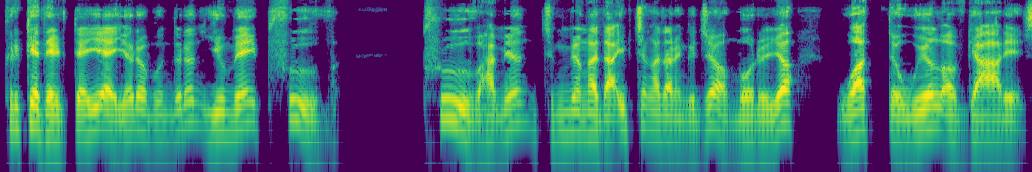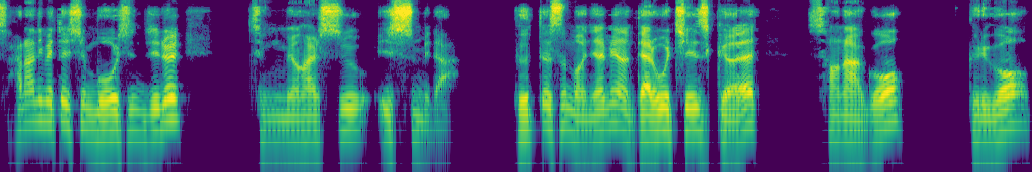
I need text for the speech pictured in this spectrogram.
그렇게 될 때에 여러분들은 you may prove, prove 하면 증명하다, 입증하다는 거죠. 뭐를요? What the will of God is. 하나님의 뜻이 무엇인지를 증명할 수 있습니다. 그 뜻은 뭐냐면 that which is good, 선하고 그리고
